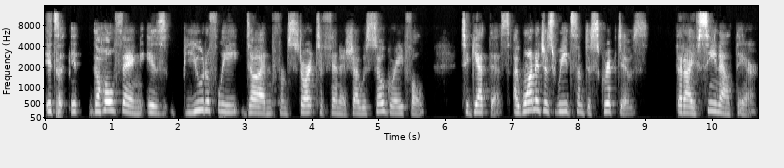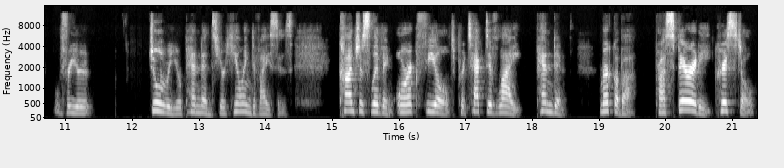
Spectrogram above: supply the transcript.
It's yep. it the whole thing is beautifully done from start to finish. I was so grateful to get this. I want to just read some descriptives that i've seen out there for your jewelry your pendants your healing devices. Conscious living auric field protective light pendant merkaba prosperity crystal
